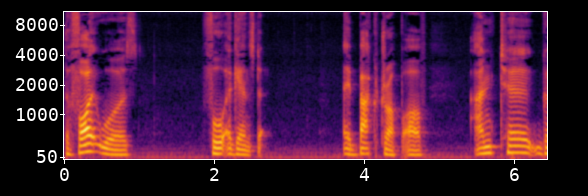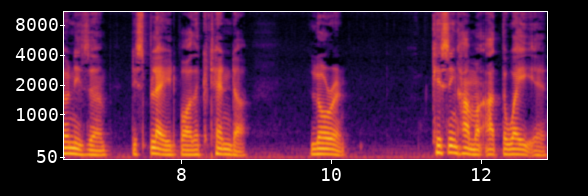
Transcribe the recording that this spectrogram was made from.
The fight was fought against a backdrop of antagonism displayed by the contender, Lauren, kissing Hammer at the weigh-in.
